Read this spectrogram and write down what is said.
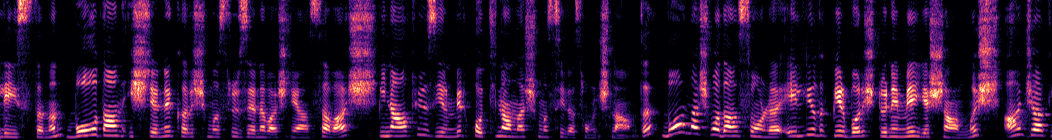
Leistan'ın Boğdan işlerine karışması üzerine başlayan savaş 1621 Hotin Anlaşması'yla sonuçlandı. Bu anlaşmadan sonra 50 yıllık bir barış dönemi yaşanmış ancak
